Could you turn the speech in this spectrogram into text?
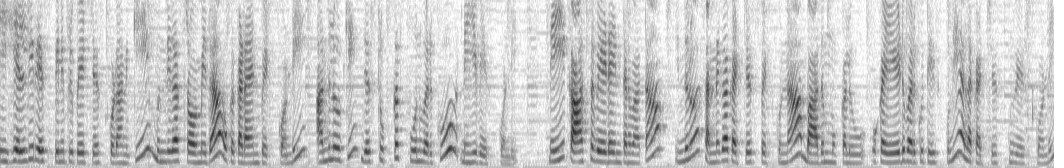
ఈ హెల్దీ రెసిపీని ప్రిపేర్ చేసుకోవడానికి ముందుగా స్టవ్ మీద ఒక కడాయిని పెట్టుకోండి. అందులోకి జస్ట్ ఒక్క స్పూన్ వరకు నెయ్యి వేసుకోండి. నెయ్యి కాస్త వేడైన తర్వాత ఇందులో సన్నగా కట్ చేసి పెట్టుకున్న బాదం ముక్కలు ఒక ఏడు వరకు తీసుకుని అలా కట్ చేసుకుని వేసుకోండి.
